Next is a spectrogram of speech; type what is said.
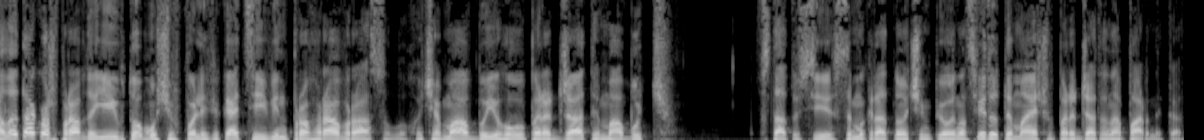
Але також правда є і в тому, що в кваліфікації він програв Расселу, хоча мав би його випереджати, мабуть, в статусі семикратного чемпіона світу ти маєш випереджати напарника.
